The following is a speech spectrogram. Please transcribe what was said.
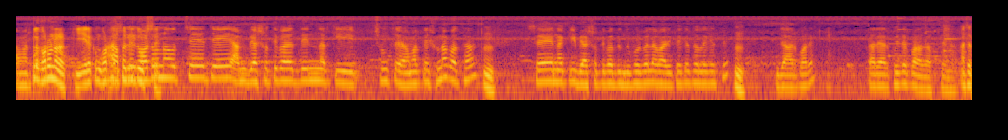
আমার ঘটনা কি? এরকম ঘটনা ঘটনা হচ্ছে যে আমি বৃহস্পতিবারের দিন আর কি শুনছে আমাকে শোনা কথা। সে নাকি বৃহস্পতিবার দিন দুপুরবেলা বাড়ি থেকে চলে গেছে যাওয়ার পরে। তারে আর খুঁজে পাওয়া যাচ্ছে না। আচ্ছা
